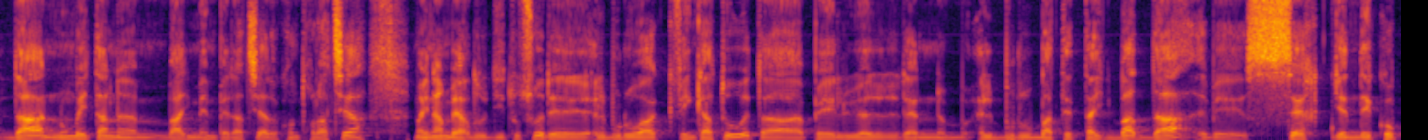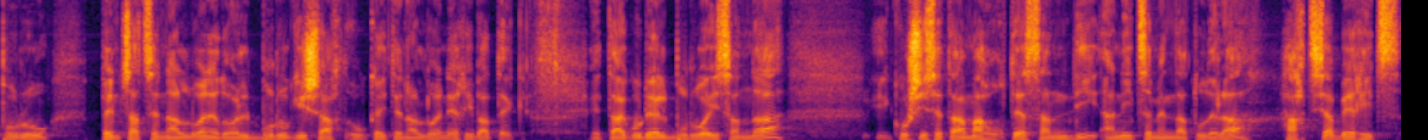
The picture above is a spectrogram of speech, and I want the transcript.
da, nun behitan, bai, menperatzea edo kontrolatzea, baina behar du dituzu, ere helburuak finkatu eta PLU-ren helburu bat eta bat da, ebe, zer jende kopuru pentsatzen alduen edo helburu gisart ukaiten alduen erri batek. Eta gure helburua izan da, ikusiz eta amagurtea zandi anitz emendatu dela, hartzia berriz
